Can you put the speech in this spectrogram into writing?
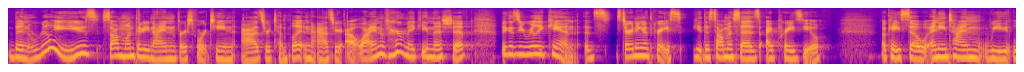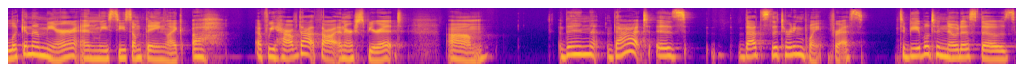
then really use Psalm 139, verse 14 as your template and as your outline for making this shift because you really can. It's starting with grace. The psalmist says, I praise you. Okay, so anytime we look in the mirror and we see something like, oh, if we have that thought in our spirit, um, then that is that's the turning point for us to be able to notice those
